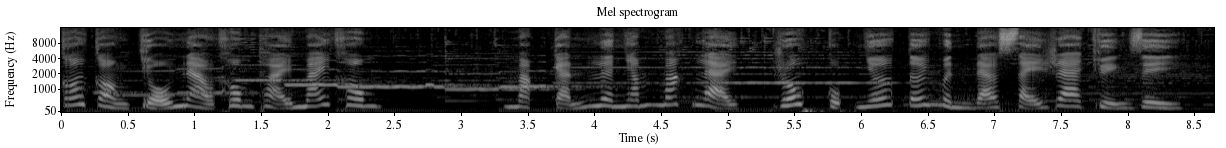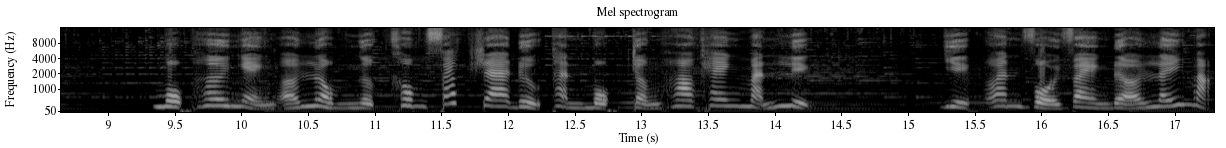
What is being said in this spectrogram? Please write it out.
Có còn chỗ nào không thoải mái không? Mặt cảnh Lê nhắm mắt lại, rốt cục nhớ tới mình đã xảy ra chuyện gì? Một hơi ngạn ở lồng ngực không phát ra được thành một trận ho khan mãnh liệt. Diệp Oanh vội vàng đỡ lấy mặt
